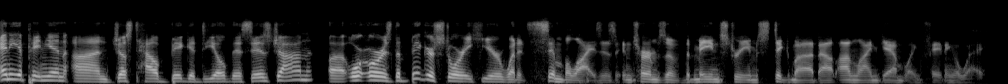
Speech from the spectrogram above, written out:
any opinion on just how big a deal this is, John? Uh, or, or is the bigger story here what it symbolizes in terms of the mainstream stigma about online gambling fading away?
